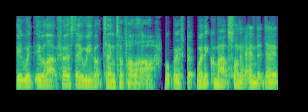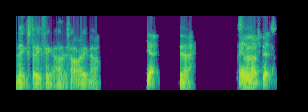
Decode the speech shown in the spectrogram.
it would it was like first day we got tent up. I was like, oh fuck this. But when it come out sunny, end of day, next day, you think, oh, it's all right now. Yeah. yeah. They're the So- nice bits.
